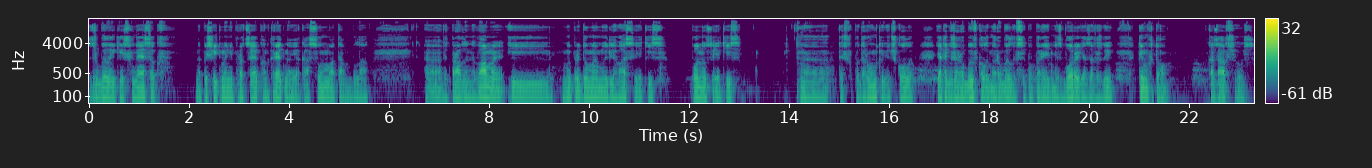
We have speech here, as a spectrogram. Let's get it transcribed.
зробили якийсь внесок, напишіть мені про це конкретно, яка сума там була е, відправлена вами, і ми придумаємо і для вас якісь бонуси, якісь е, теж подарунки від школи. Я так вже робив, коли ми робили всі попередні збори. Я завжди тим, хто казав, що ось.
